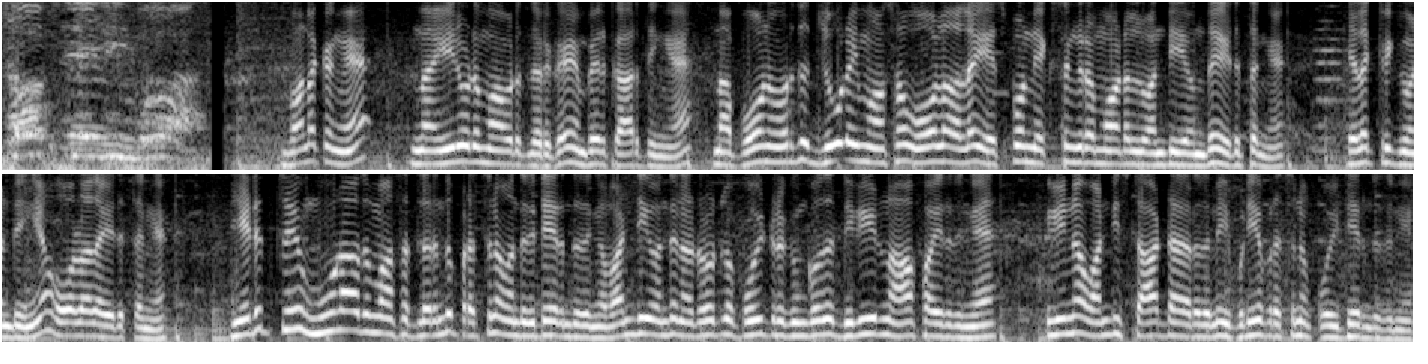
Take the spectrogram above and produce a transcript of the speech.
Stop sale in Goa. வணக்கங்க. நான் ஈரோடு மாவட்டத்தில் இருக்கேன். என் பேர் கார்த்திங்க. நான் போன வருஷம் ஜூலை மாதம் ஓலாவில் எஸ்போன் எக்ஸுங்கிற மாடல் வண்டி வந்து எடுத்தேங்க. எலக்ட்ரிக் வண்டிங்க. ஓலாவில் எடுத்தேங்க. எடுத்து மூணாவது மாதத்துலேருந்து பிரச்சனை வந்துக்கிட்டே இருந்ததுங்க. வண்டி வந்து நடு ரோட்டில் போயிட்டு இருக்கும்போது திடீர்னு ஆஃப் ஆயிருதுங்க. இல்லைன்னா வண்டி ஸ்டார்ட் ஆகுறதுன்னு இப்படியே பிரச்சனை போயிட்டே இருந்ததுங்க.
